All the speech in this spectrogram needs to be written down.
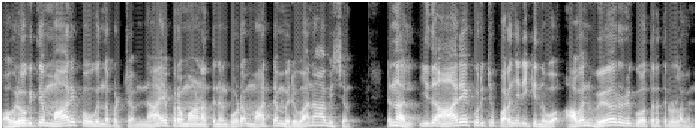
പൗരോഹിത്യം മാറിപ്പോകുന്ന പക്ഷം ന്യായപ്രമാണത്തിനും കൂടെ മാറ്റം വരുവാൻ ആവശ്യം. എന്നാൽ ഇത് ആരെക്കുറിച്ച് പറഞ്ഞിരിക്കുന്നുവോ? അവൻ വേറൊരു ഗോത്രത്തിലുള്ളവൻ.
